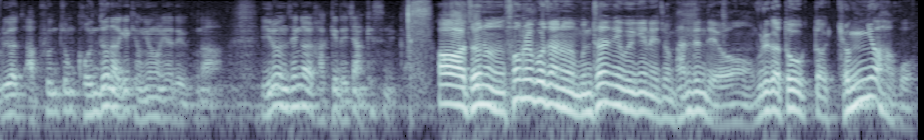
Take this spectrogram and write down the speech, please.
우리가 앞으로는 좀 건전하게 경영을 해야 되겠구나 이런 생각을 갖게 되지 않겠습니까? 아 저는 손을 보자는 문찬님 의견에 좀 반대인데요. 우리가 더욱 더 격려하고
